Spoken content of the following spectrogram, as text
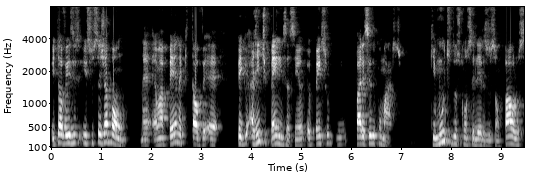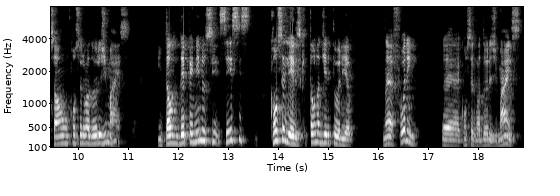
e talvez isso seja bom, né? É uma pena que talvez... É, a gente pensa assim, eu, eu penso parecido com o Márcio que muitos dos conselheiros do São Paulo são conservadores demais. Então, dependendo se, se esses conselheiros que estão na diretoria né, forem é, conservadores demais,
